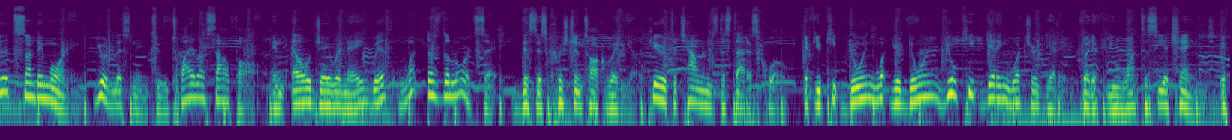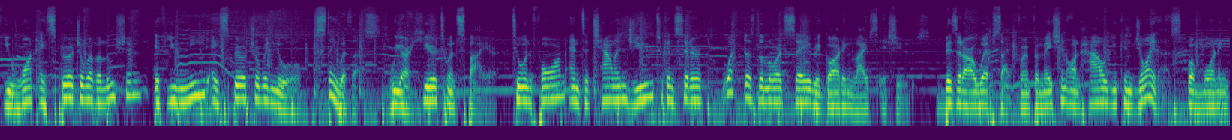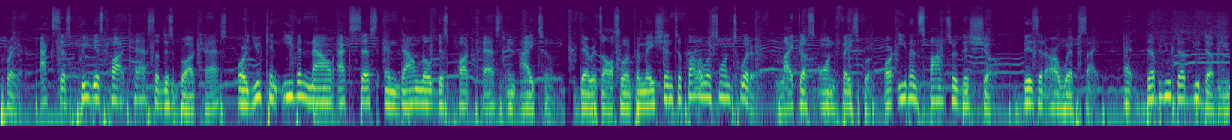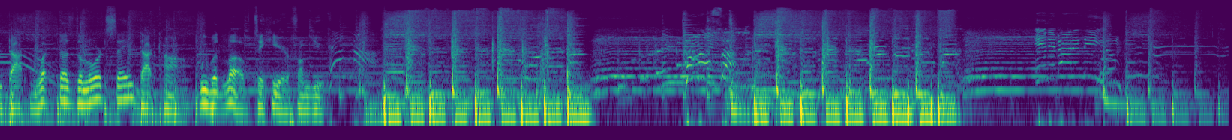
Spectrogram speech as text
Good Sunday morning. You're listening to Twyla Southall and LJ Renee with What Does the Lord Say? This is Christian Talk Radio, here to challenge the status quo. If you keep doing what you're doing, you'll keep getting what you're getting. But if you want to see a change, if you want a spiritual revolution, if you need a spiritual renewal, stay with us. We are here to inspire to inform and to challenge you to consider what does the Lord say regarding life's issues. Visit our website for information on how you can join us for morning prayer. Access previous podcasts of this broadcast, or you can even now access and download this podcast in iTunes. There is also information to follow us on Twitter, like us on Facebook, or even sponsor this show. Visit our website at www.whatdoesthelordsay.com. We would love to hear from you.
